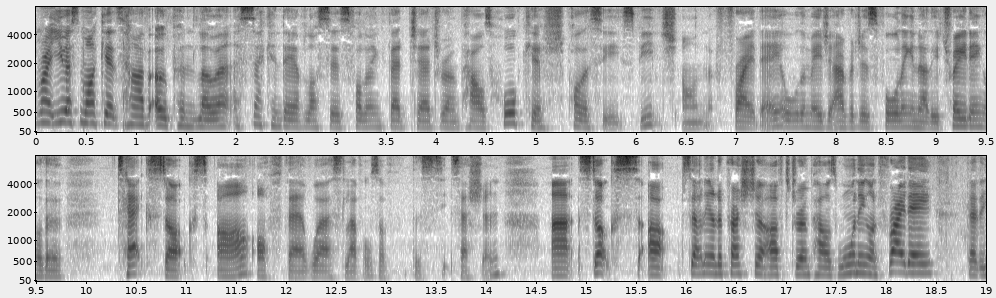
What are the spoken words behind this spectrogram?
Right, US markets have opened lower, a second day of losses following Fed Chair Jerome Powell's hawkish policy speech on Friday. All the major averages falling in early trading, although tech stocks are off their worst levels of the session. Uh, stocks are certainly under pressure after Jerome Powell's warning on Friday that the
